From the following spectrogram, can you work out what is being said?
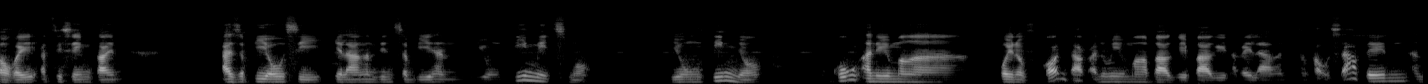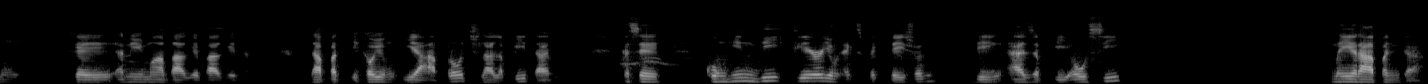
Okay, at the same time, as a POC, kailangan din sabihan yung teammates mo, yung team nyo, kung ano yung mga point of contact, ano yung mga bagay-bagay na kailangan kang kausapin, anong kay ano yung mga bagay-bagay na dapat ikaw yung i-approach, lalapitan. Kasi kung hindi clear yung expectation being as a POC, mahirapan ka.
